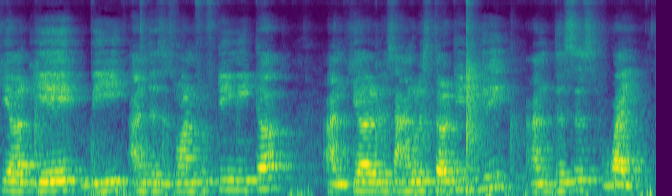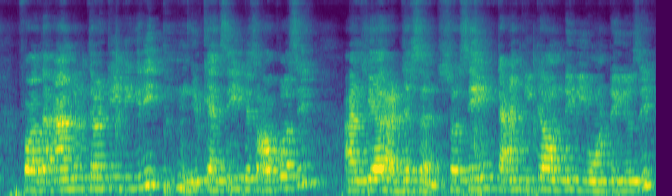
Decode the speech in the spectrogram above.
Here a b and this is 150 meter. And here this angle is 30 degree and this is y. For the angle 30 degree you can see it is opposite and here adjacent. So same tan theta only we want to use it.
